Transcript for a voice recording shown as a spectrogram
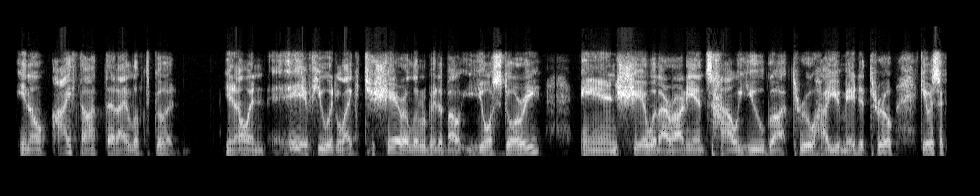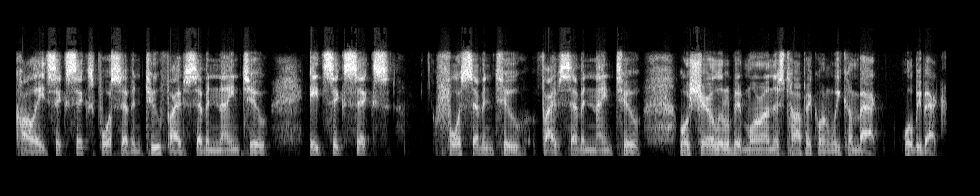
you know i thought that i looked good you know and if you would like to share a little bit about your story and share with our audience how you got through how you made it through give us a call 866-472-5792 866 472-5792 we'll share a little bit more on this topic when we come back. We'll be back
